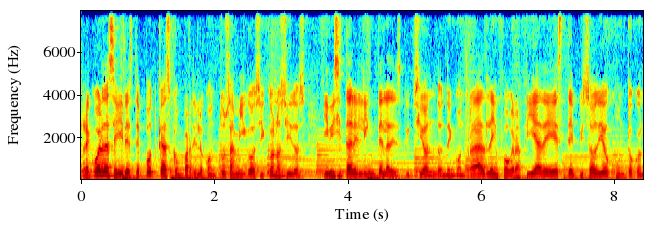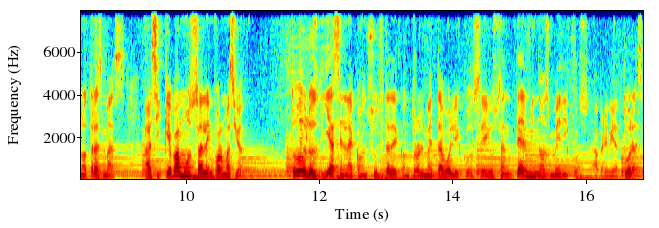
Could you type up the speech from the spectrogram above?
Recuerda seguir este podcast, compartirlo con tus amigos y conocidos y visitar el link de la descripción donde encontrarás la infografía de este episodio junto con otras más. Así que vamos a la información. Todos los días en la consulta de control metabólico se usan términos médicos, abreviaturas,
